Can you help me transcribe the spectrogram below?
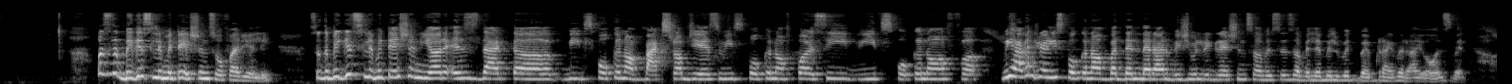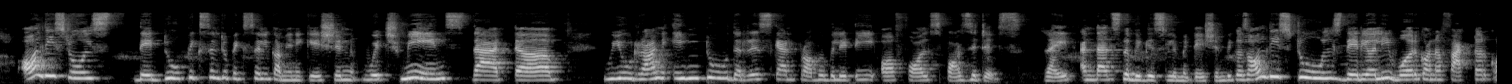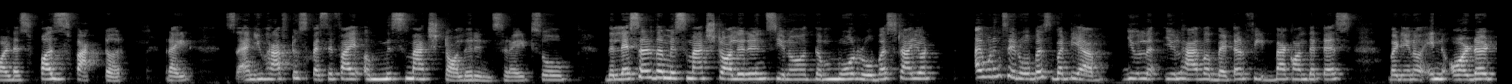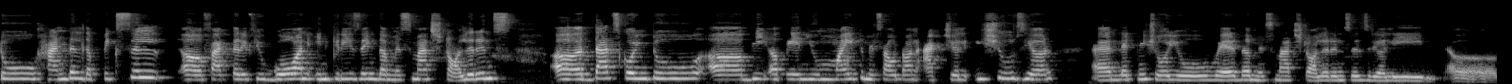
What's the biggest limitation so far, really? So the biggest limitation here is that uh, we've spoken of Backstop.js, we've spoken of Percy, we've spoken of, uh, we haven't really spoken of, but then there are visual regression services available with WebDriver IO as well. All these tools, they do pixel to pixel communication, which means that uh, you run into the risk and probability of false positives right? And that's the biggest limitation because all these tools they really work on a factor called as fuzz factor right? So, and you have to specify a mismatch tolerance right? So the lesser the mismatch tolerance you know the more robust are your i wouldn't say robust but yeah you'll you'll have a better feedback on the test. But you know in order to handle the pixel uh, factor if you go on increasing the mismatch tolerance uh, that's going to uh, be a pain. You might miss out on actual issues here. And let me show you where the mismatch tolerance is really. Uh,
